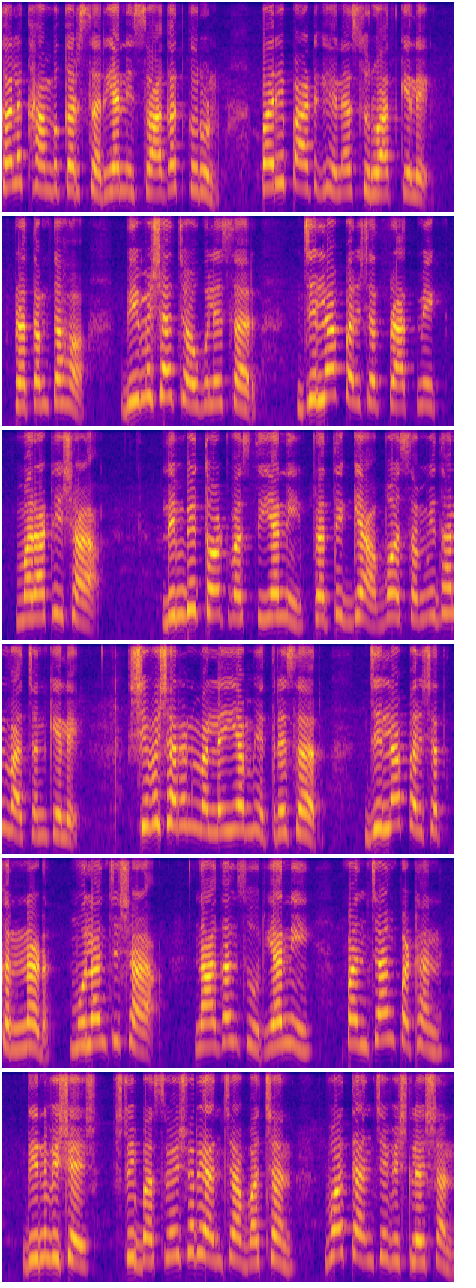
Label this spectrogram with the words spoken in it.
कलखांबकर सर यांनी स्वागत करून परिपाठ घेण्यास सुरुवात केले. प्रथमतः भीमशा चौगुले सर जिल्हा परिषद प्राथमिक मराठी शाळा लिंबीतोट वस्ती यांनी प्रतिज्ञा व संविधान वाचन केले. शिवशरण मल्लय्या म्हेत्रे सर जिल्हा परिषद कन्नड मुलांची शाळा नागनसूर यांनी पंचांग पठण दिनविशेष श्री बसवेश्वर यांच्या वचन व त्यांचे विश्लेषण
